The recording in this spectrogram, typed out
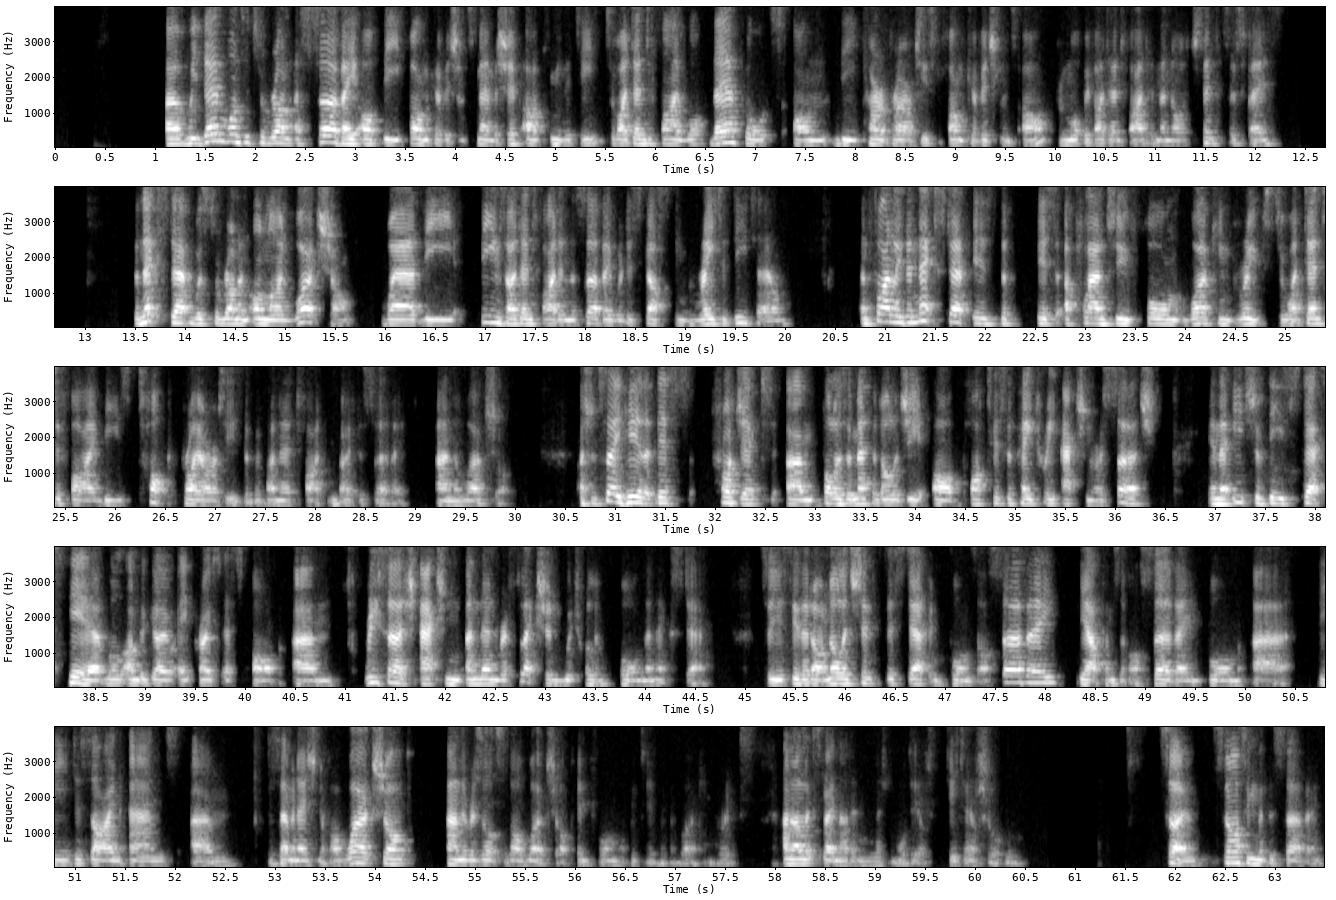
Uh, we then wanted to run a survey of the pharmacovigilance membership, our community, to identify what their thoughts on the current priorities for pharmacovigilance are from what we've identified in the knowledge synthesis phase. The next step was to run an online workshop where the themes identified in the survey were discussed in greater detail. And finally, the next step is the is a plan to form working groups to identify these top priorities that we've identified from both the survey and the workshop. I should say here that this project um, follows a methodology of participatory action research in that each of these steps here will undergo a process of um, research, action, and then reflection, which will inform the next step. So you see that our knowledge synthesis step informs our survey, the outcomes of our survey inform uh, the design and um, dissemination of our workshop and the results of our workshop inform what we do with the working groups. And I'll explain that in a little more detail shortly. So starting with the survey.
